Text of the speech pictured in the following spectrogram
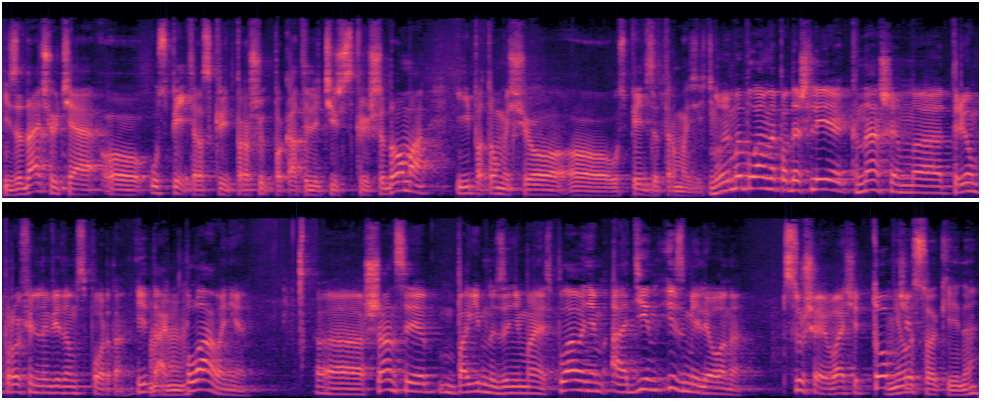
И задача у тебя э, успеть раскрыть парашют, пока ты летишь с крыши дома, и потом еще э, успеть затормозить. Ну и мы плавно подошли к нашим э, трем профильным видам спорта. Итак, плавание. Э, шансы погибнуть, занимаясь плаванием, один из миллиона. Слушай, вообще топчик. Невысокий, да?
